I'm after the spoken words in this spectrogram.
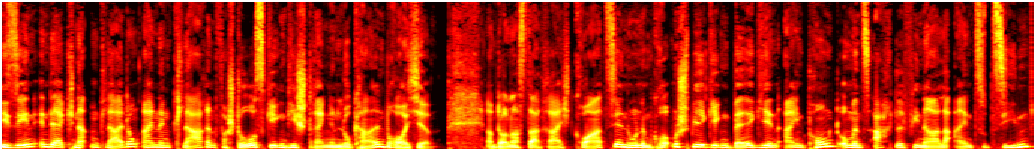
Die sehen in der knappen Kleidung einen klaren Verstoß gegen die strengen lokalen Bräuche. Am Donnerstag reicht Kroatien nun im Gruppenspiel gegen Belgien ein Punkt, um ins Achtelfinale einzuziehen.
